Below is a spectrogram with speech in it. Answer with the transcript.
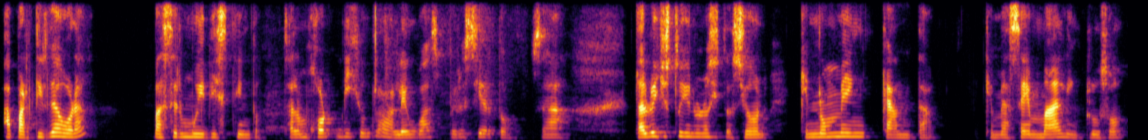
a partir de ahora va a ser muy distinto. O sea, a lo mejor dije un trabalenguas, pero es cierto. O sea, tal vez yo estoy en una situación que no me encanta, que me hace mal incluso,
